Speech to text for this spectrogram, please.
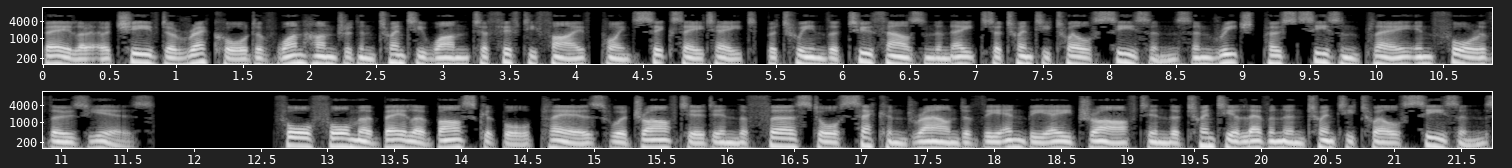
Baylor achieved a record of 121 to 55.688 between the 2008 to 2012 seasons and reached postseason play in 4 of those years. Four former Baylor basketball players were drafted in the first or second round of the NBA draft in the 2011 and 2012 seasons.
